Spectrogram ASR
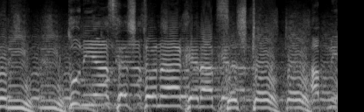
করি, দুনিয়া শ্রেষ্ঠ না আখেরাত শ্রেষ্ঠ? আপনি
